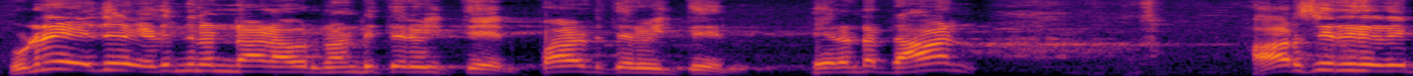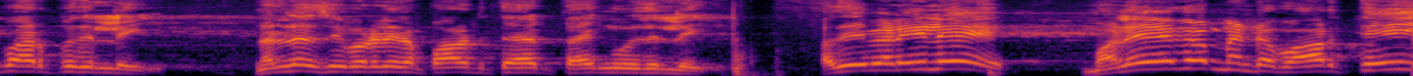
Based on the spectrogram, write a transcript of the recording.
உடனே எதிர் எழுந்து நான் அவர் நன்றி தெரிவித்தேன் பாராட்டு தெரிவித்தேன். ஏனென்றால் நான் அரசியல் இதை பார்ப்பதில்லை. நல்ல செய்வர்களை நான் பாட்டு தயங்குவதில்லை. அதே வேளையிலே மலையகம் என்ற வார்த்தையை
